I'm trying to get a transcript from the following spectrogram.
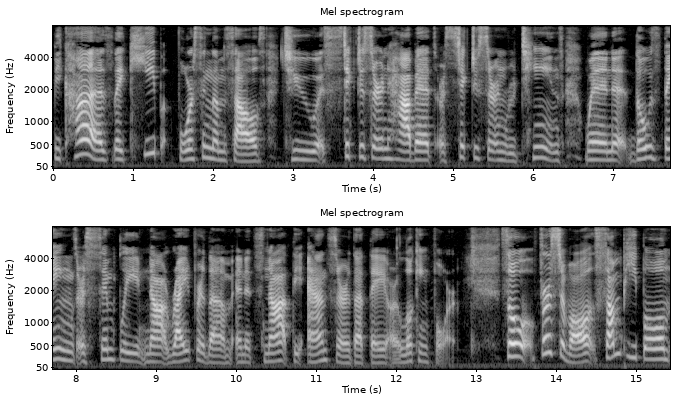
because they keep forcing themselves to stick to certain habits or stick to certain routines when those things are simply not right for them and it's not the answer that they are looking for. So, first of all, some people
